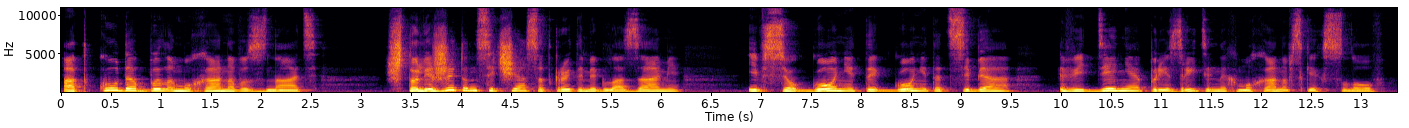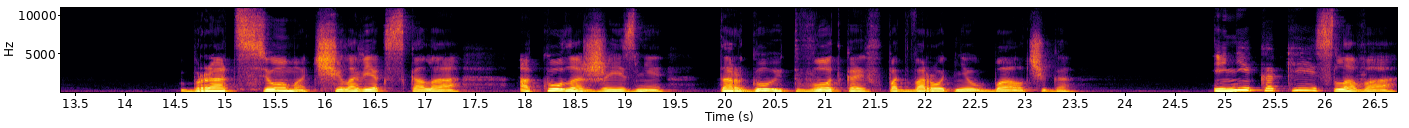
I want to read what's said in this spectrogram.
Откуда было Муханову знать, что лежит он сейчас открытыми глазами и все гонит и гонит от себя видение презрительных мухановских слов. Брат Сёма, человек-скала, акула жизни, торгует водкой в подворотне у Балчуга. И никакие слова,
